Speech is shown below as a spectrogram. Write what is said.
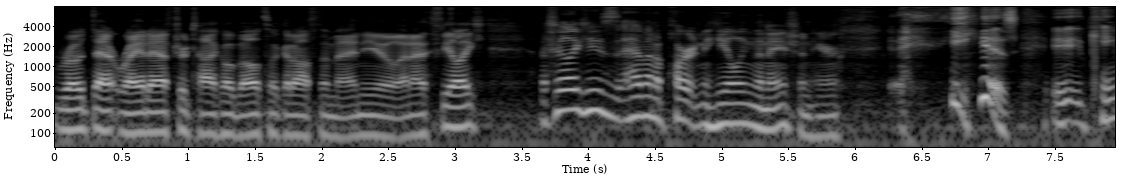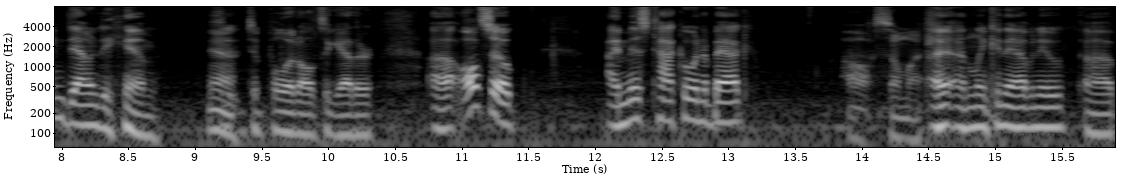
wrote that right after Taco Bell took it off the menu, and I feel like. I feel like he's having a part in healing the nation here. he is. It it came down to him Yeah. to, to pull it all together. Uh, also, I miss Taco in a Bag Oh, so much. uh, on Lincoln Avenue. Uh,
